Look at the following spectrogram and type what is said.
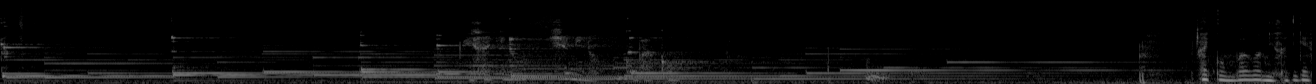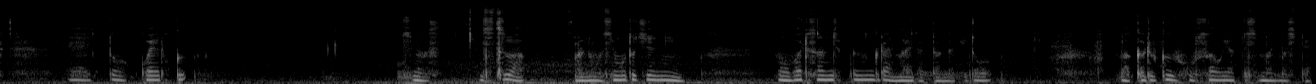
はいこんばんはみさきです。えー、っと声録。します。実はあの仕事中にもう終わる30分ぐらい前だったんだけど、まあ、軽く発作をやってしまいまして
